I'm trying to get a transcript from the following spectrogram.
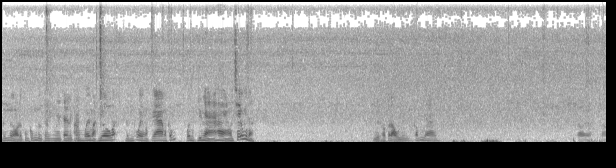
đứng nó ngồi nó cũng cúng được cây, nguyên cây là cây. quay mặt vô á đừng có quay mặt ra mà cúng quay mặt vô nhà hai hàng xéo như nè Vừa thọt cái đầu vô, cấm nha. Trời ơi, trời.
